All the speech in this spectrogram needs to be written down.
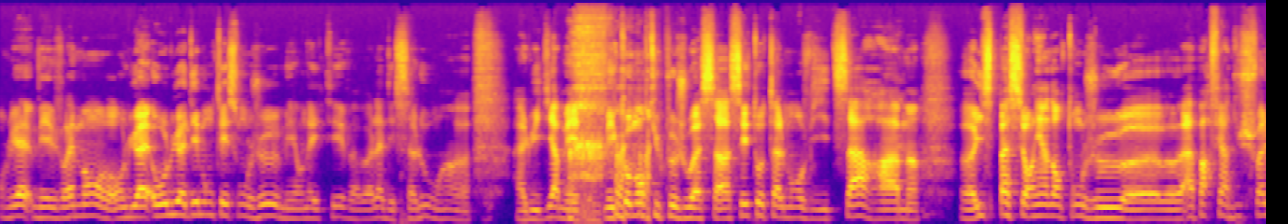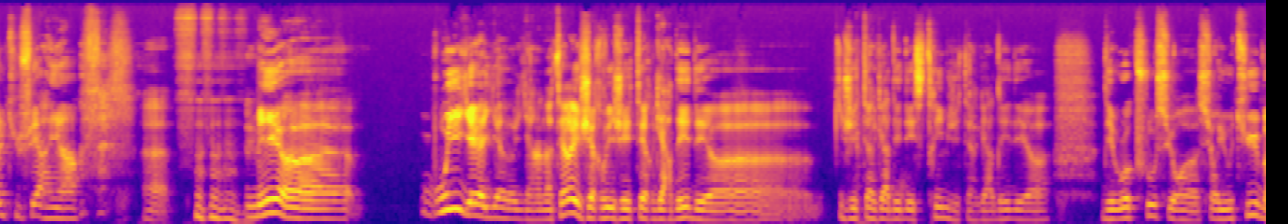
on lui a, mais vraiment, on lui a, on lui a démonté son jeu, mais on a été, bah voilà, des salauds, hein, à lui dire, mais, mais comment tu peux jouer à ça? C'est totalement vide, ça rame, euh, il se passe rien dans ton jeu, euh, à part faire du cheval, tu fais rien. Euh, mais euh, oui, il y a, il y, a, y a un intérêt. J'ai, j'ai été regarder des, euh, j'ai été regarder des streams, j'ai été regarder des, euh, des walkthroughs sur, euh, sur YouTube.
